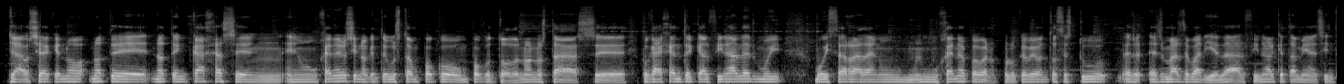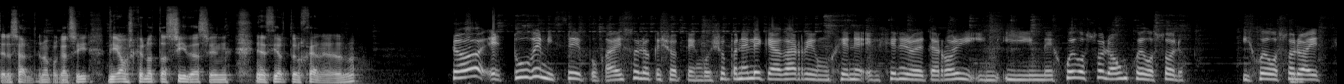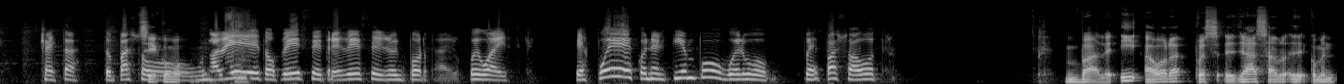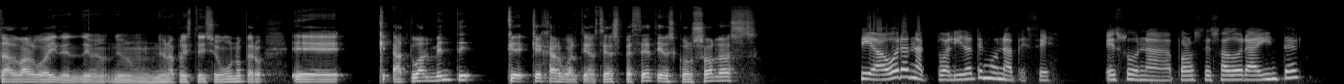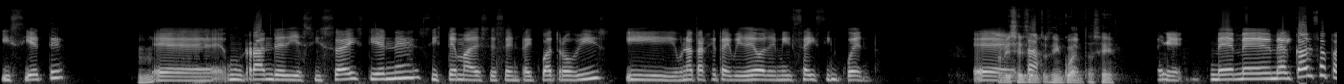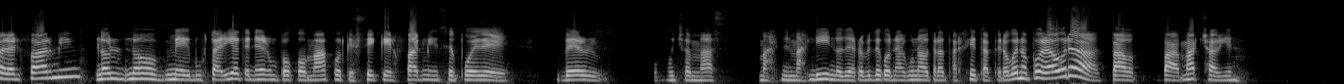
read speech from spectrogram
Ya, o sea que no, no, te, no te encajas en, un género, sino que te gusta un poco, un poco todo, ¿no? No estás. Eh, porque hay gente que al final es muy, muy cerrada en un, género, pero bueno, por lo que veo, entonces tú es más de variedad al final, que también es interesante, ¿no? Porque así, digamos que no te osidas en, en ciertos géneros, ¿no? Yo tuve mis épocas, eso es lo que yo tengo. Yo ponele que agarre un género, el género de terror y, y me juego solo a un juego solo. Y juego solo a ese. Ya está. Lo paso una vez, dos veces, tres veces, no importa, el juego a ese. Después, con el tiempo, vuelvo, pues paso a otro. Vale, y ahora, pues eh, ya has eh, comentado algo ahí de, una PlayStation 1, pero eh, actualmente, ¿qué, hardware tienes? ¿Tienes PC? ¿Tienes consolas? Sí, ahora en la actualidad tengo una PC. Es una procesadora Intel i7 eh, un RAM de 16 tiene, sistema de 64 bits y una tarjeta de video de 1650. Eh, 1650, sí. me, me, alcanza para el farming. No, no me gustaría tener un poco más porque sé que el farming se puede ver mucho más, más, más lindo, de repente con alguna otra tarjeta. Pero bueno, por ahora está, va, marcha bien.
